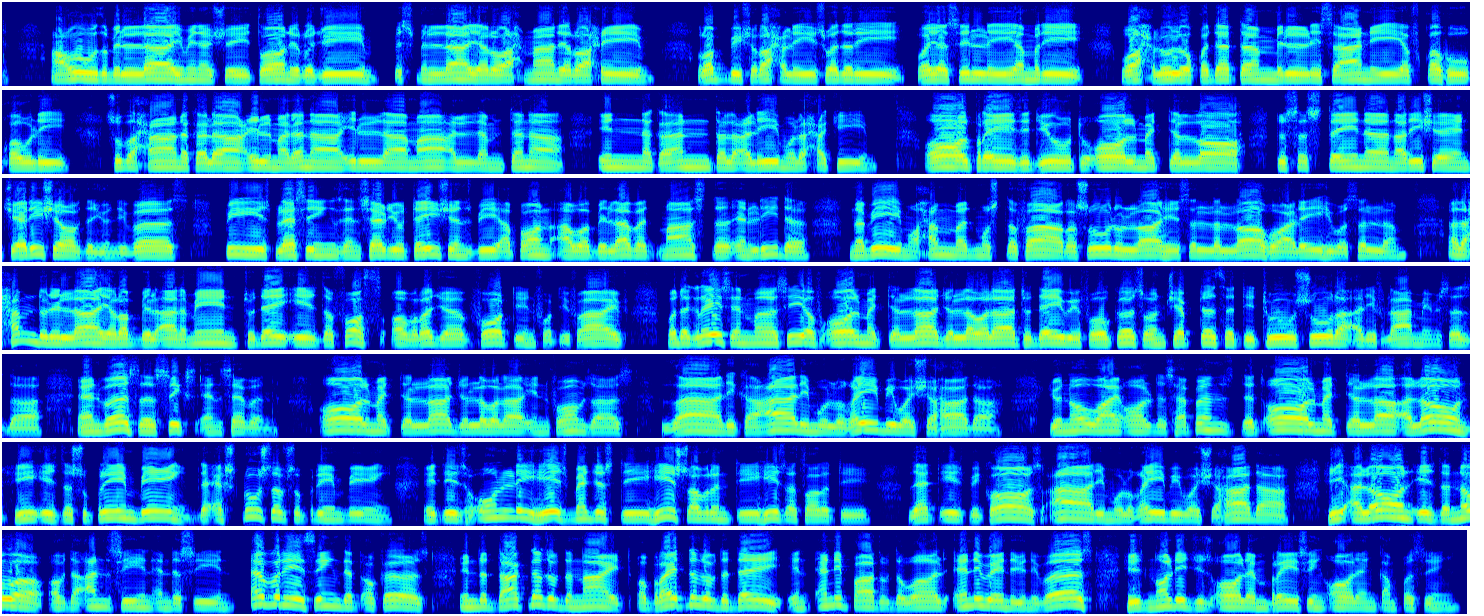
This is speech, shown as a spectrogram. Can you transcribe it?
اعوذ بالله من الشيطان الرجيم بسم الله الرحمن الرحيم رب اشرح لي صدري ويسر لي امري واحلل عقدة من لساني يفقه قولي سبحانك لا علم لنا إلا ما علمتنا إنك أنت العليم الحكيم All praise is due to Almighty Allah, the sustainer, nourisher, and cherisher of the universe. Peace, blessings, and salutations be upon our beloved Master and Leader, Nabi Muhammad Mustafa Rasulullah sallallahu alayhi wasallam. Alhamdulillah Rabbil Alameen. Today is the 4th of Rajab 1445. For the grace and mercy of Almighty Allah Jalla wala, today we focus on chapter 32, Surah Alif Lam Mim Sajda, and verses 6 and 7. Almighty Allah Jalla wala informs us, ذَلِكَ عَالِمُ الْغَيْبِ وَالشَّهَادَةِ you know why all this happens? That Almighty Allah alone, He is the Supreme Being, the exclusive Supreme Being. It is only His Majesty, His sovereignty, His authority. That is because Alimul Ghaibi wa Shahada, He alone is the knower of the unseen and the seen. Everything that occurs in the darkness of the night or brightness of the day in any part of the world, anywhere in the universe, His knowledge is all embracing, all encompassing.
